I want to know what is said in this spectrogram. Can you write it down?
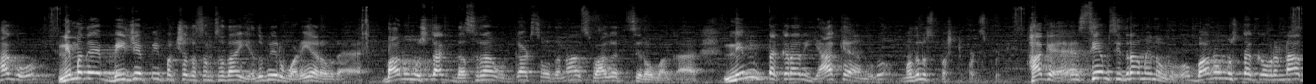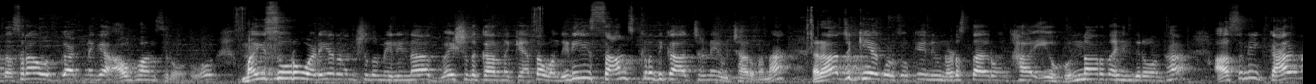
ಹಾಗೂ ನಿಮ್ಮದೇ ಬಿಜೆಪಿ ಪಕ್ಷದ ಸಂಸದ ಯದುವೀರ್ ಒಡೆಯರ್ ಅವರೇ, ಬಾನು ಮುಸ್ತಾಕ್ ದಸರಾ ಉದ್ಘಾಟಿಸೋದನ್ನ ಸ್ವಾಗತಿಸಿರುವಾಗ ನಿಮ್ಮ ತಕರಾರು ಯಾಕೆ ಅನ್ನೋದು ಮೊದಲು ಸ್ಪಷ್ಟಪಡಿಸ್ಬಿಡಿ. ಹಾಗೆ ಸಿ ಎಂ ಸಿದ್ದರಾಮಯ್ಯನವರು ಬಾನು ಮುಸ್ತಾಕ್ ಅವರನ್ನ ದಸರಾ ಉದ್ಘಾಟನೆಗೆ ಆಹ್ವಾನಿಸಿರೋದು ಮೈಸೂರು ಒಡೆಯರ ವಂಶದ ಮೇಲಿನ ದ್ವೇಷದ ಕಾರಣಕ್ಕೆ ಅಂತ ಒಂದು ಇಡೀ ಸಾಂಸ್ಕೃತಿಕ ಆಚರಣೆಯ ವಿಚಾರವನ್ನ ರಾಜಕೀಯಗೊಳಿಸೋಕೆ ನೀವು ನಡೆಸ್ತಾ ಇರುವಂತಹ ಈ ಹುನ್ನಾರದ ಹಿಂದಿರುವಂತಹ ಅಸಲಿ ಕಾರಣ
